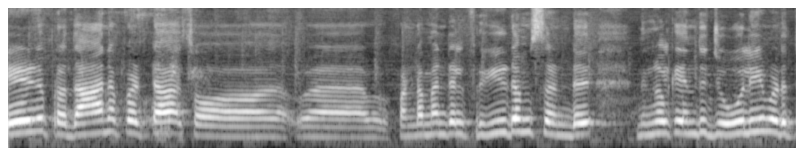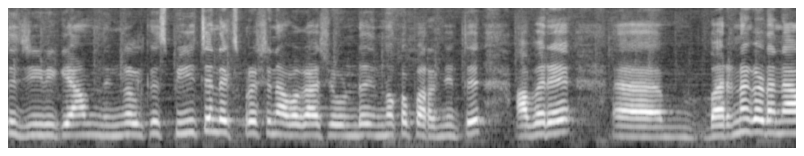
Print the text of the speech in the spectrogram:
ഏഴ് പ്രധാനപ്പെട്ട ഫണ്ടമെന്റൽ ഫ്രീഡംസ് ഉണ്ട്. നിങ്ങൾക്ക് എന്ത് ജോലിയും എടുത്ത് ജീവിക്കാം നിങ്ങൾക്ക് സ്പീച്ച് ആൻഡ് എക്സ്പ്രഷൻ അവകാശമുണ്ട് എന്നൊക്കെ പറഞ്ഞിട്ട് അവരെ ഭരണഘടനാ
